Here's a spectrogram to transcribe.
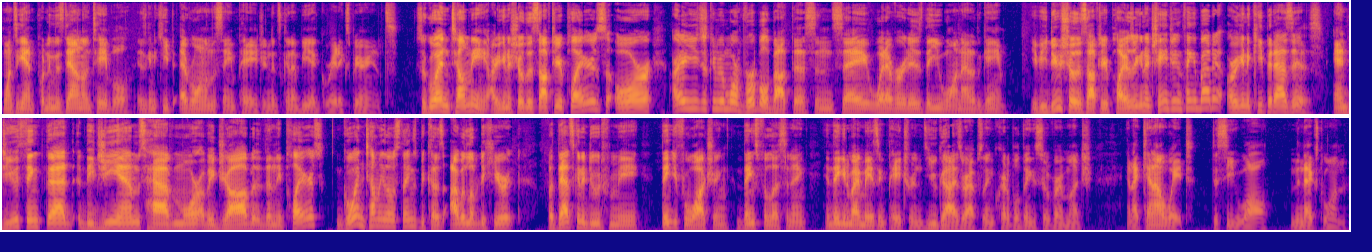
once again, putting this down on the table is going to keep everyone on the same page and it's going to be a great experience. So go ahead and tell me, are you going to show this off to your players or are you just going to be more verbal about this and say whatever it is that you want out of the game? If you do show this off to your players, are you going to change anything about it or are you going to keep it as is? And do you think that the GMs have more of a job than the players? Go ahead and tell me those things because I would love to hear it. But that's going to do it for me. Thank you for watching. Thanks for listening. And thank you to my amazing patrons. You guys are absolutely incredible. Thank you so very much. And I cannot wait to see you all in the next one.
